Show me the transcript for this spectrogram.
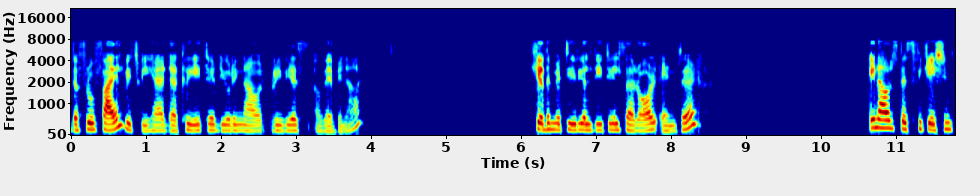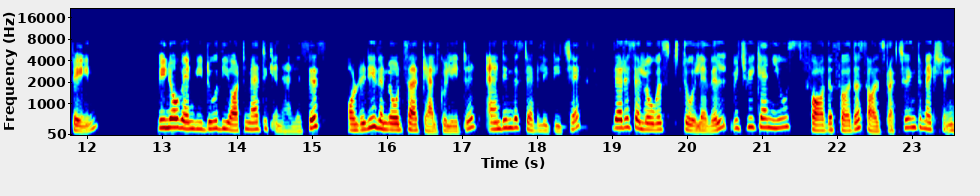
the Frew file, which we had uh, created during our previous uh, webinar. Here the material details are all entered. In our specification pane, we know when we do the automatic analysis, already the nodes are calculated and in the stability check, there is a lowest toe level, which we can use for the further soil structure interaction,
